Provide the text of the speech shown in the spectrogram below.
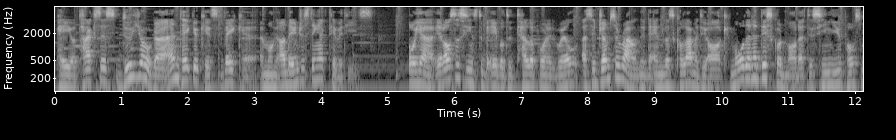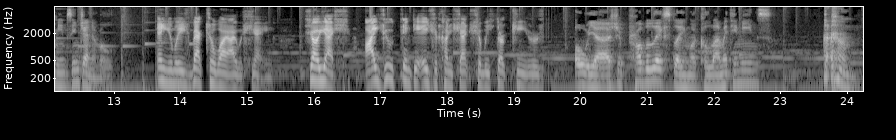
pay your taxes, do yoga and take your kids to daycare, among other interesting activities. Oh yeah, it also seems to be able to teleport at will, as it jumps around in the Endless Calamity arc more than a Discord mod after seeing you post memes in general. Anyways, back to what I was saying. So yes, I do think the age of consent should be 13 years. Oh yeah, I should probably explain what Calamity means.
